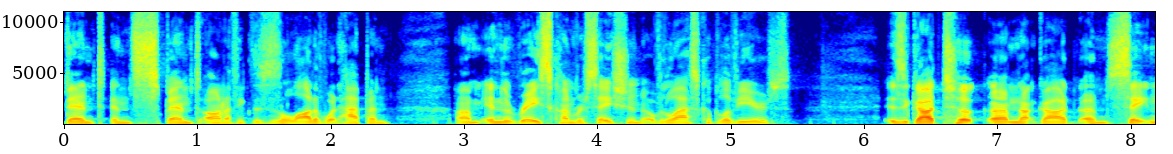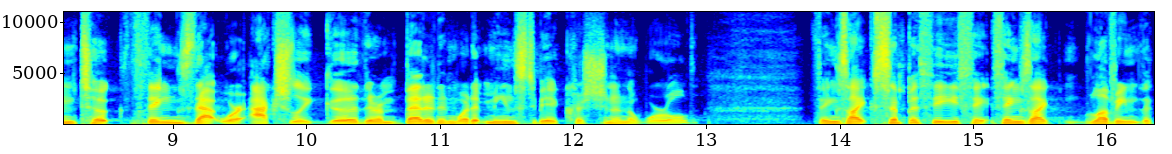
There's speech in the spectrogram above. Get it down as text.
bent and spent on. I think this is a lot of what happened um, in the race conversation over the last couple of years. Is that God took, um, not God, um, Satan took things that were actually good, they're embedded in what it means to be a Christian in the world, things like sympathy, th- things like loving the,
